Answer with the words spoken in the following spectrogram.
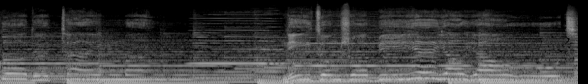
过得太慢。你总说毕业遥遥无期，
